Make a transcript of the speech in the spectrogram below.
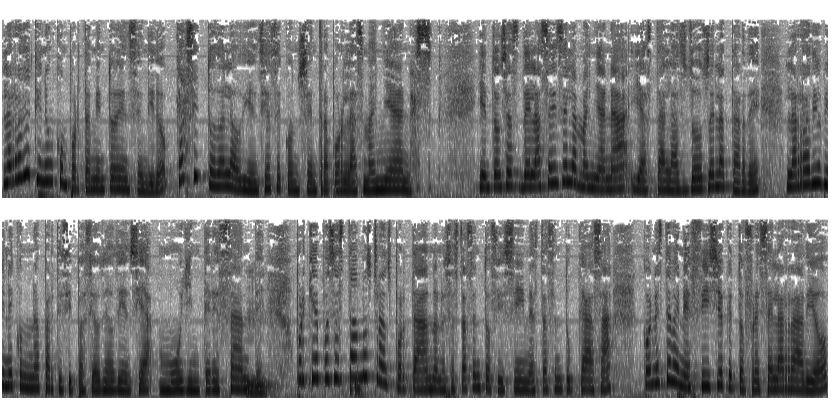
La radio tiene un comportamiento de encendido. Casi toda la audiencia se concentra por las mañanas. Y entonces de las 6 de la mañana y hasta las 2 de la tarde, la radio viene con una participación de audiencia muy interesante. Porque pues estamos transportándonos, estás en tu oficina, estás en tu casa, con este beneficio que te ofrece la radio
